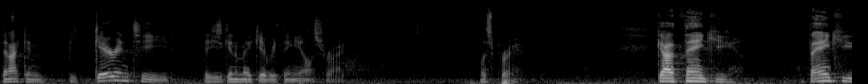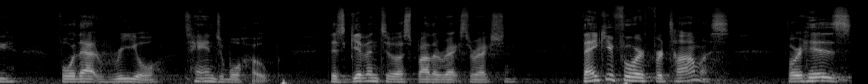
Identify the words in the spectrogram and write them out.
then I can be guaranteed that He's going to make everything else right. Let's pray. God, thank you. Thank you for that real, tangible hope that's given to us by the resurrection. Thank you for, for Thomas, for his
